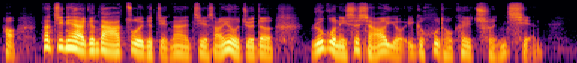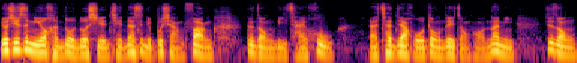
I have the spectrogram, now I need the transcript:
好，那今天来跟大家做一个简单的介绍，因为我觉得如果你是想要有一个户头可以存钱，尤其是你有很多很多闲钱，但是你不想放那种理财户。来参加活动这种吼，那你这种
